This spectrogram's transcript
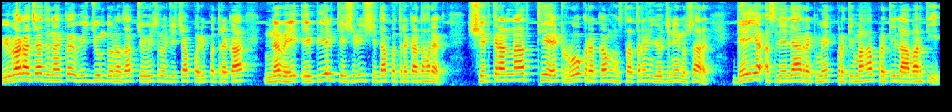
विभागाच्या दिनांक वीस जून दोन हजार चोवीस रोजीच्या परिपत्रका नवे ए पी एल केशरी शिधापत्रकाधारक शेतकऱ्यांना थेट रोख रक्कम हस्तांतरण योजनेनुसार देय असलेल्या रकमेत प्रतिमाहा प्रति लाभार्थी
